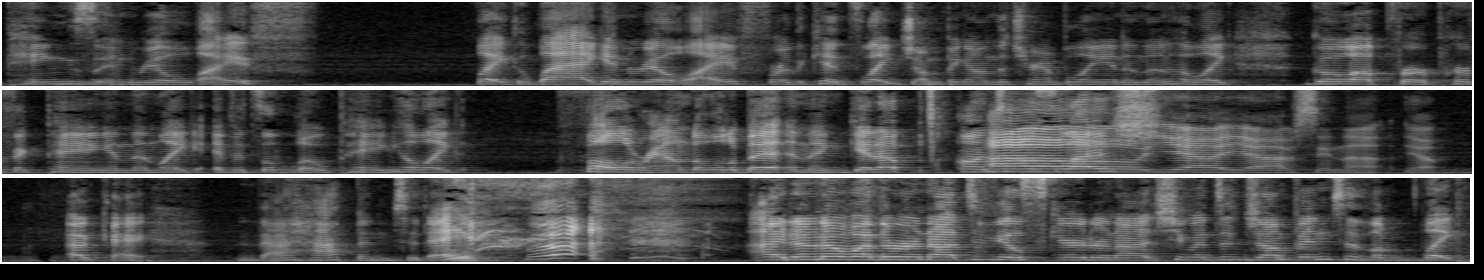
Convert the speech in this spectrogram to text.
pings in real life? Like lag in real life where the kid's like jumping on the trampoline and then he'll like go up for a perfect ping and then like if it's a low ping he'll like fall around a little bit and then get up onto the ledge. Oh, yeah, yeah, I've seen that. Yep. Okay. That happened today. I don't know whether or not to feel scared or not. She went to jump into the like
